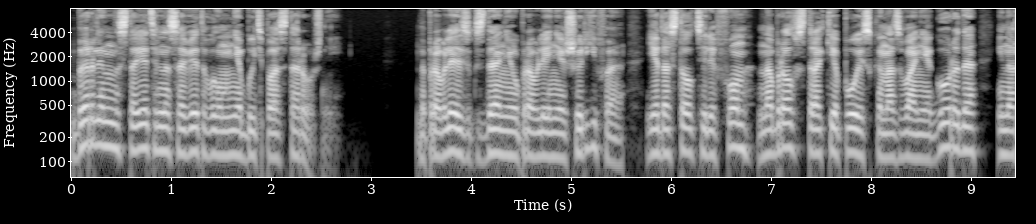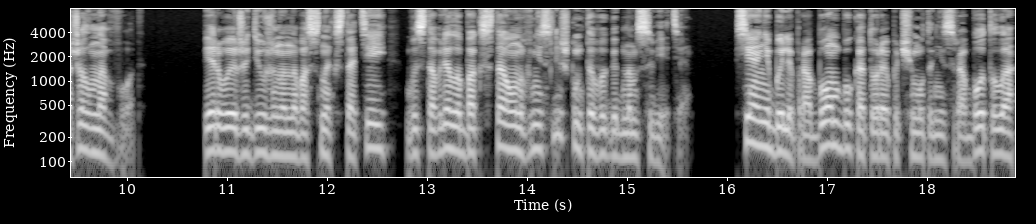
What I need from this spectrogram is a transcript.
Берлин настоятельно советовал мне быть поосторожней. Направляясь к зданию управления шерифа, я достал телефон, набрал в строке поиска название города и нажал на ввод. Первая же дюжина новостных статей выставляла Бакстаун в не слишком-то выгодном свете. Все они были про бомбу, которая почему-то не сработала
